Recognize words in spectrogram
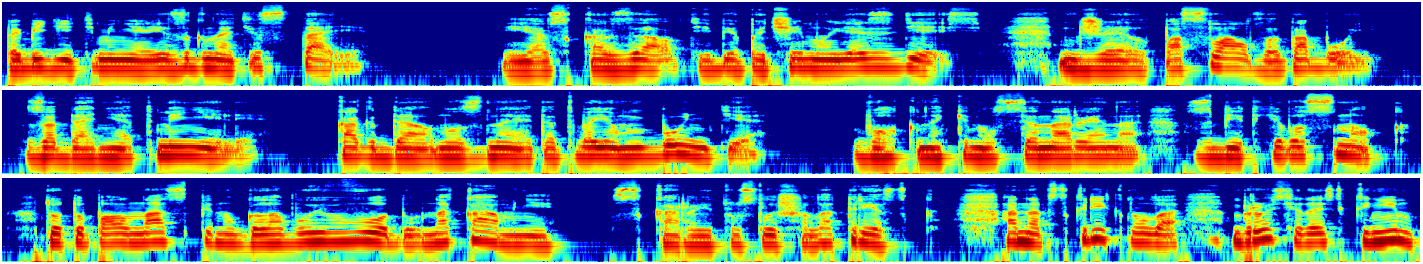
победить меня и изгнать из стаи. «Я сказал тебе, почему я здесь. Джейл послал за тобой. Задание отменили. Когда он узнает о твоем бунте...» Волк накинулся на Рена, сбив его с ног. Тот упал на спину головой в воду, на камни. Скарлетт услышала треск. Она вскрикнула, бросилась к ним,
